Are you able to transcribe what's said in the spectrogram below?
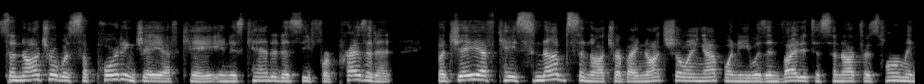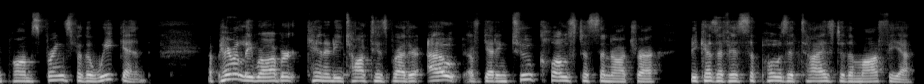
Sinatra was supporting JFK in his candidacy for president, but JFK snubbed Sinatra by not showing up when he was invited to Sinatra's home in Palm Springs for the weekend. Apparently, Robert Kennedy talked his brother out of getting too close to Sinatra because of his supposed ties to the mafia.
